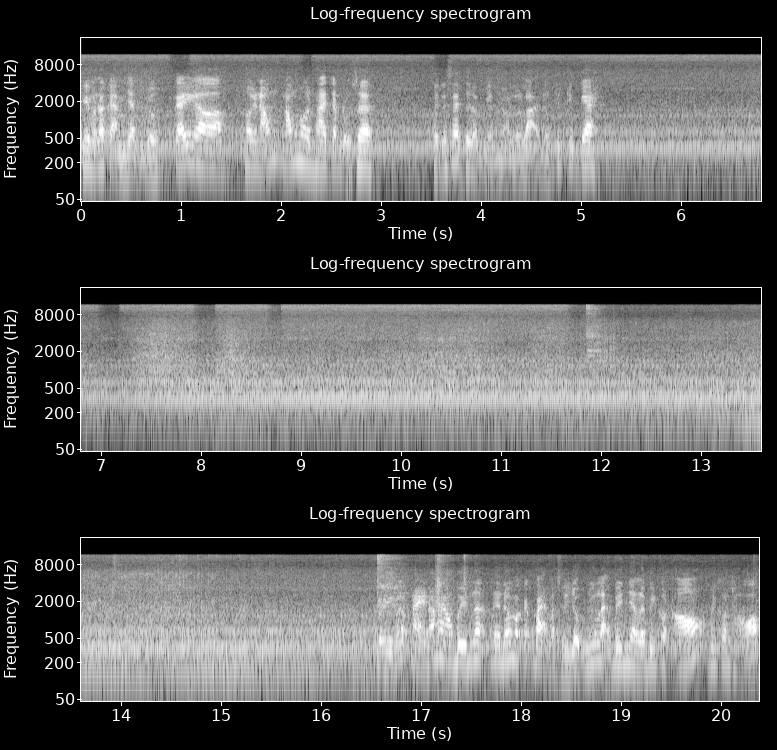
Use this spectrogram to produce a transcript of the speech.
khi mà nó cảm nhận được cái uh, hơi nóng nóng hơn 200 độ C thì nó sẽ tự động giảm nhỏ lửa lại để tiết kiệm ga. Vì bếp này nó hao pin đó nên nếu mà các bạn mà sử dụng những loại pin như là pin con ó pin con thỏ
